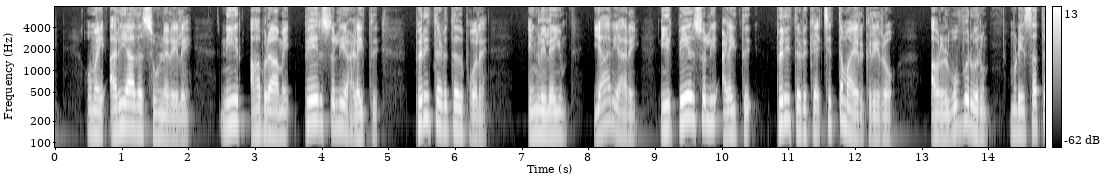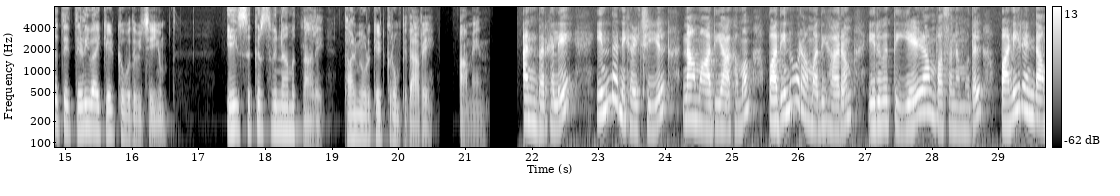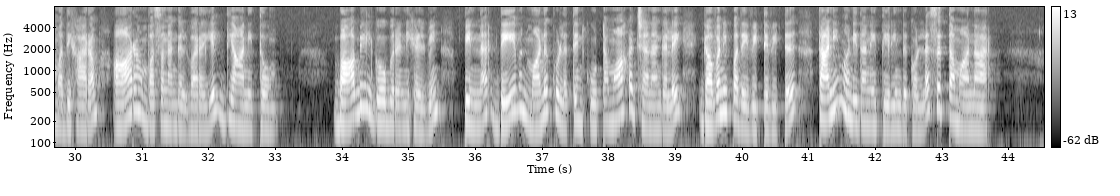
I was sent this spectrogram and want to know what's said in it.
உமை அறியாத சூழ்நிலையிலே நீர் ஆபிராமை பேர் சொல்லி அழைத்து பிரித்தெடுத்தது போல எங்களிலேயும் யார் யாரை நீர் பேர் சொல்லி அழைத்து பிரித்தெடுக்க சித்தமாயிருக்கிறீரோ அவர்கள் ஒவ்வொருவரும் உம்முடைய சத்தத்தை தெளிவாய் கேட்க உதவி செய்யும். ஏசு கிறிஸ்துவின் நாமத்தினாலே தாழ்மையோடு கேட்கிறோம் பிதாவே. ஆமேன். அன்பர்களே இந்த நிகழ்ச்சியில் நாம் ஆதியாகமம் பதினோராம் அதிகாரம் இருபத்தி ஏழாம் வசனம் முதல் பனிரெண்டாம் அதிகாரம் ஆறாம் வசனங்கள் வரையில் தியானித்தோம். பாபில் கோபுர நிகழ்வின் பின்னர் தேவன் மனுக்குலத்தின் கூட்டமாக ஜனங்களை கவனிப்பதை விட்டுவிட்டு தனி மனிதனை தெரிந்து கொள்ள சித்தமானார்.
